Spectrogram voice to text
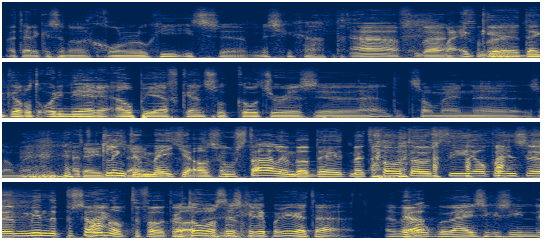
Uiteindelijk is er een chronologie iets eh, misgegaan. Ah, vandaar. Maar ik eh, denk dat het ordinaire LPF cancel culture is. eh, hè, dat zou mijn, zou mijn Het klinkt zijn. een beetje als hoe Stalin dat deed met foto's die opeens minder personen Maar- op de foto Maar toch was hadden. het is gerepareerd, hè? We hebben Ja. ook bewijzen gezien.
